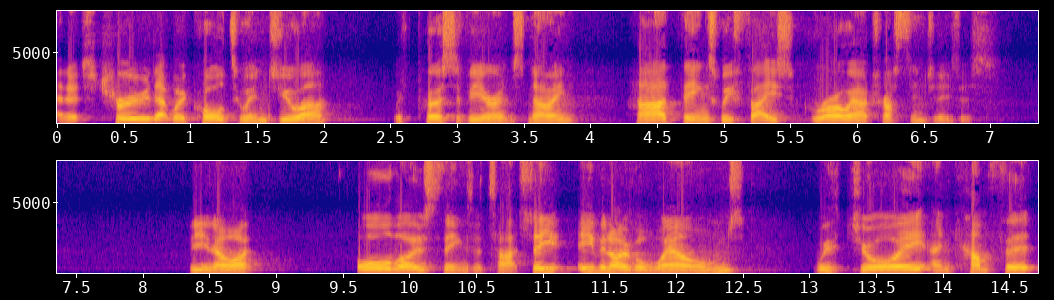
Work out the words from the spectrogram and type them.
And it's true that we're called to endure with perseverance, knowing hard things we face grow our trust in Jesus. But you know what? All those things are touched, even overwhelmed with joy and comfort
